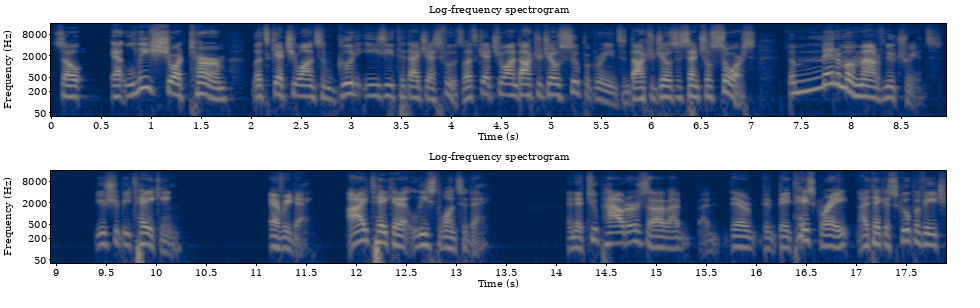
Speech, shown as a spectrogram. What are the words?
So at least short term, let's get you on some good, easy to digest foods. Let's get you on Dr. Joe's Super Greens and Dr. Joe's Essential Source. The minimum amount of nutrients you should be taking every day. I take it at least once a day. And they're two powders. Uh, I, they taste great. I take a scoop of each,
